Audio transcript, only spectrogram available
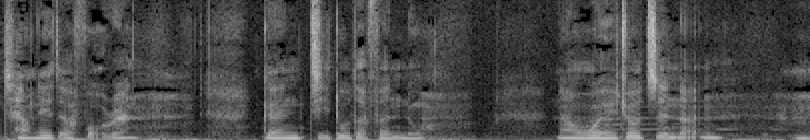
强烈的否认跟极度的愤怒。那我也就只能，嗯，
